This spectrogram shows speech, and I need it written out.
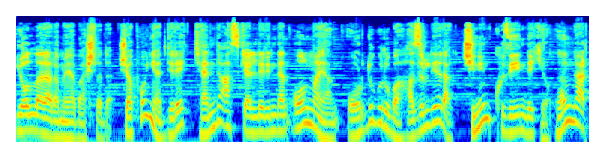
yollar aramaya başladı. Japonya direkt kendi askerlerinden olmayan ordu grubu hazırlayarak Çin'in kuzeyindeki Hongard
